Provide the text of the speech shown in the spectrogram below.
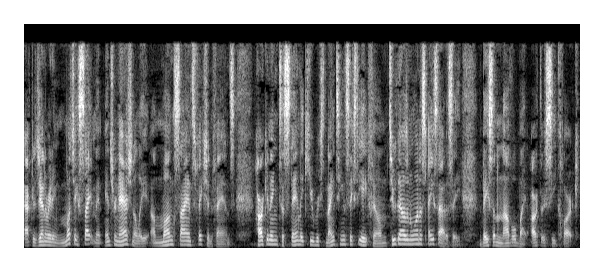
after generating much excitement internationally among science fiction fans, hearkening to Stanley Kubrick's 1968 film 2001 A Space Odyssey, based on a novel by Arthur C. Clarke.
